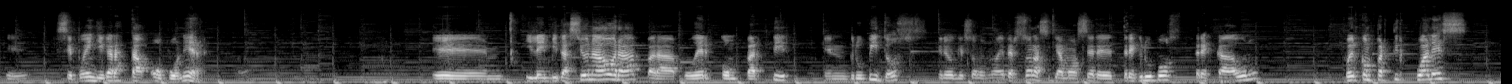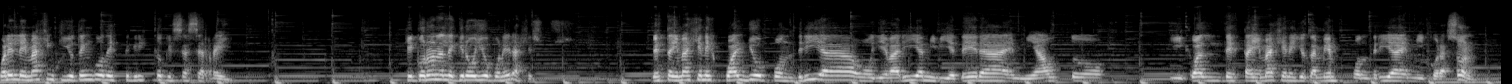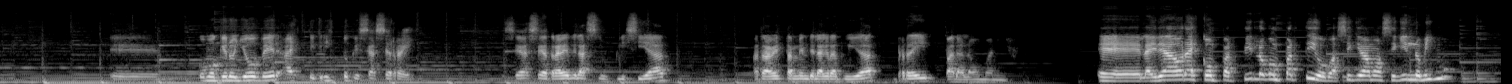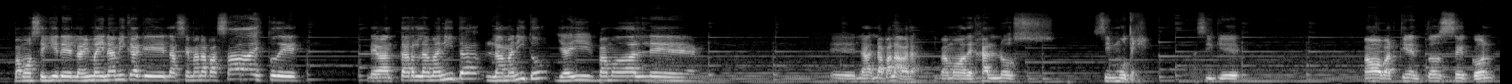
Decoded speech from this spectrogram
eh, se pueden llegar hasta oponer. Eh, y la invitación ahora para poder compartir en grupitos, creo que somos nueve personas, así que vamos a hacer eh, tres grupos, tres cada uno, poder compartir cuál es, cuál es la imagen que yo tengo de este Cristo que se hace rey. ¿Qué corona le quiero yo poner a Jesús? de estas imágenes cuál yo pondría o llevaría mi billetera, en mi auto, y cuál de estas imágenes yo también pondría en mi corazón. Eh, ¿Cómo quiero yo ver a este Cristo que se hace rey? Se hace a través de la simplicidad, a través también de la gratuidad, rey para la humanidad. Eh, la idea ahora es compartir lo compartido, así que vamos a seguir lo mismo. Vamos a seguir la misma dinámica que la semana pasada, esto de levantar la manita, la manito, y ahí vamos a darle eh, la, palabra y vamos a dejarlos sin mute. Así que vamos a partir entonces con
